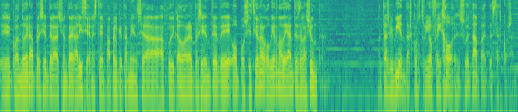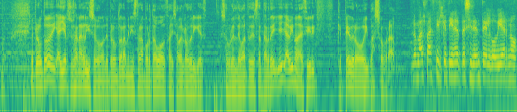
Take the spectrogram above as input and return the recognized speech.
eh, cuando era presidente de la Junta de Galicia, en este papel que también se ha adjudicado ahora el presidente de oposición al gobierno de antes de la Junta? Cuántas viviendas construyó Feijó en su etapa, estas cosas. Bueno, le preguntó ayer Susana Griso, le preguntó a la ministra portavoz, a Isabel Rodríguez, sobre el debate de esta tarde y ella vino a decir que Pedro iba sobrado. Lo más fácil que tiene el presidente del gobierno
